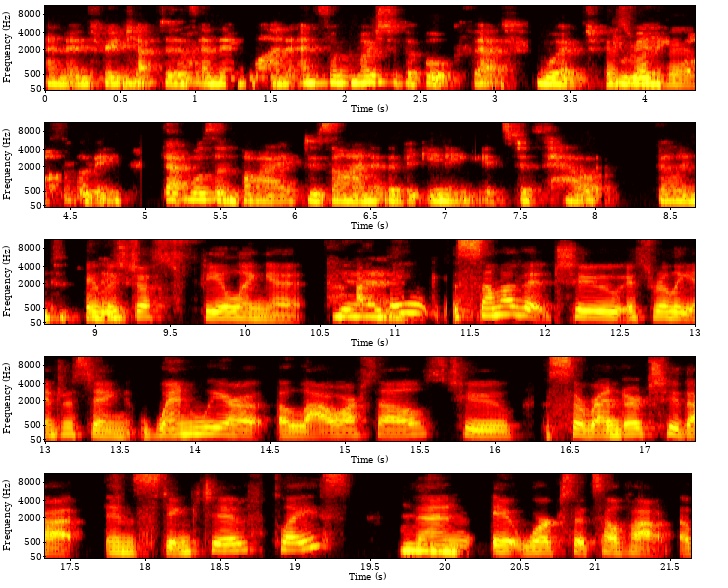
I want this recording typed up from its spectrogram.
and then three chapters and then one. And for most of the book, that worked That's really well for me. That wasn't by design at the beginning. It's just how it fell into place. It was just feeling it. Yeah. I think some of it too is really interesting when we are allow ourselves to surrender to that instinctive place mm-hmm. then it works itself out. Uh,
